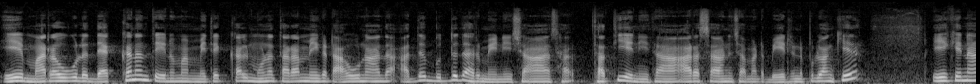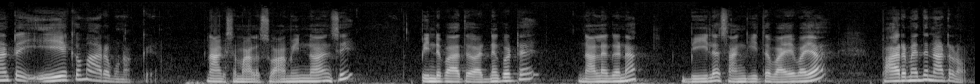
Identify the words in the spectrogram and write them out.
ඒ මර උගුල දැක්කනම් තේරෙනවා මම මෙතෙක්කල් මොන තරම් මේකට අහු වුණාද අද බුද්ධ ධර්මයේ නිසා සතිය නිසා අරසාව නිසා මට බේරෙන්න පුළුවන් කියලා. ඒ කෙනාට ඒකම අරමුණක් වෙනවා. නාගසමාල ස්වාමීන් වහන්සේ පින්ඩපාත වඩනකොට නලගණක් බීලා සංගීත වය වය පාරමැද නටනවා.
